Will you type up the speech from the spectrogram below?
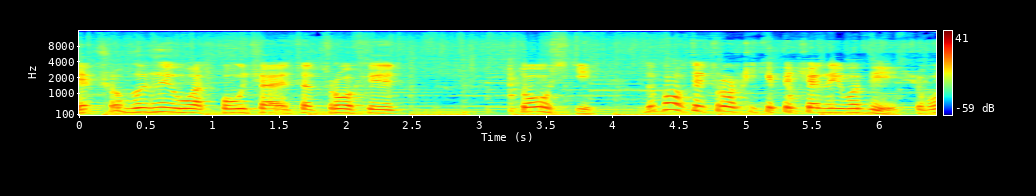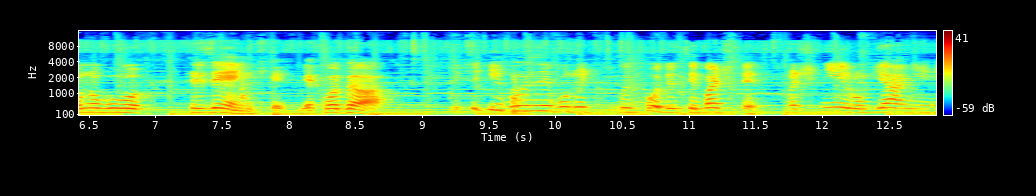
Якщо блини у вас виходить трохи товсті, додавте трошки кипяченої води, щоб воно було ріденьке, як вода. І тоді блини будуть виходити, бачите, смачні, рум'яні.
